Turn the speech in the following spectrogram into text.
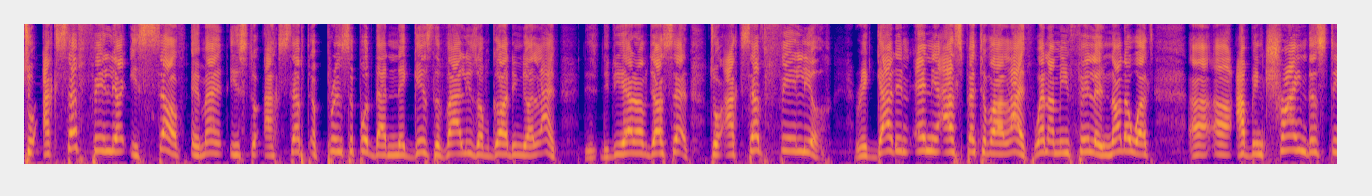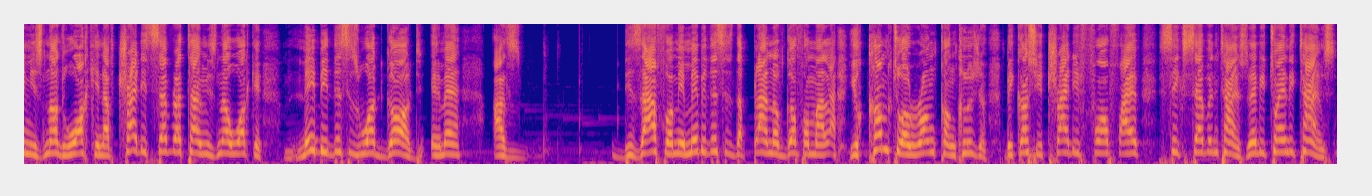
To accept failure itself amen is to accept a principle that negates the values of god in your life. Did you hear what i've just said? To accept failure regarding any aspect of our life. When I mean failure, in other words, uh, uh, I've been trying this thing, it's not working. I've tried it several times, it's not working. Maybe this is what God, amen, has desire for me. Maybe this is the plan of God for my life. You come to a wrong conclusion because you tried it four, five, six, seven times, maybe 20 times.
